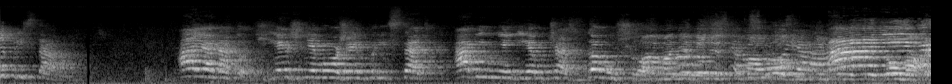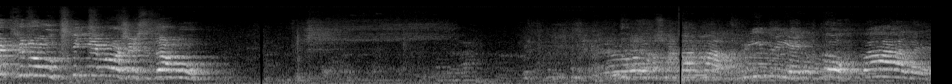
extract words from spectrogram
nepristávam. A ja na to tiež nemôžem pristať, aby mne dievča z domu šlo. Mama, ma rozhodnutím, že Ani vrknúť ty nemôžeš z domu. Mama, privrieť, pochválen.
